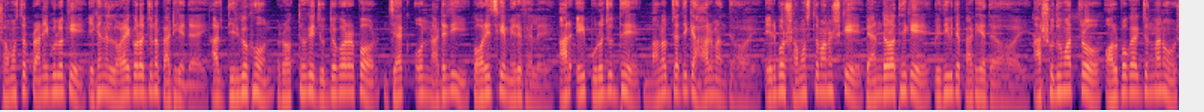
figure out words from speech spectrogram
সমস্ত প্রাণীগুলোকে এখানে লড়াই করার জন্য পাঠিয়ে দেয়। আর দীর্ঘক্ষণ রক্তকে যুদ্ধ করার পর জ্যাক ও নাটেরি করেজকে মেরে ফেলে। আর এই পুরো যুদ্ধে মানব জাতিকে হার মানতে হয়। এরপর সমস্ত মানুষকে প্যান্ডোরা থেকে পৃথিবীতে পাঠিয়ে দেওয়া হয়। আর শুধুমাত্র অল্প কয়েকজন মানুষ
